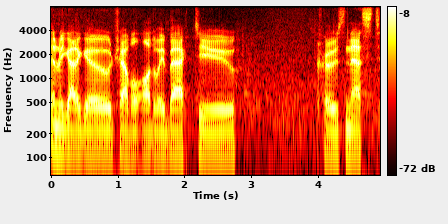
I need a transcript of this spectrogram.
Then we gotta go travel all the way back to Crow's Nest.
